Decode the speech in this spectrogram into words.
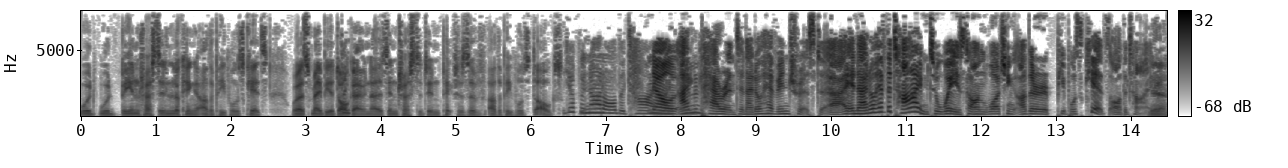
would would be interested in looking at other people's kids, whereas maybe a dog owner is interested in pictures of other people's dogs. yeah, but not all the time. No, I I'm a parent and I don't have interest. Uh, and I don't have the time to waste on watching other people's kids all the time. Yeah.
